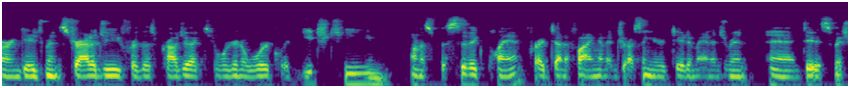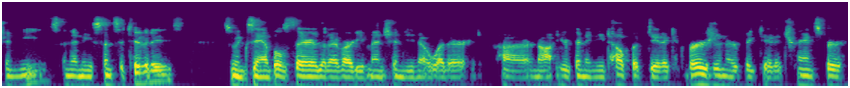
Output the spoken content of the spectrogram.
our engagement strategy for this project, we're going to work with each team on a specific plan for identifying and addressing your data management and data submission needs and any sensitivities. Some examples there that I've already mentioned, you know, whether uh, or not you're going to need help with data conversion or big data transfer.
